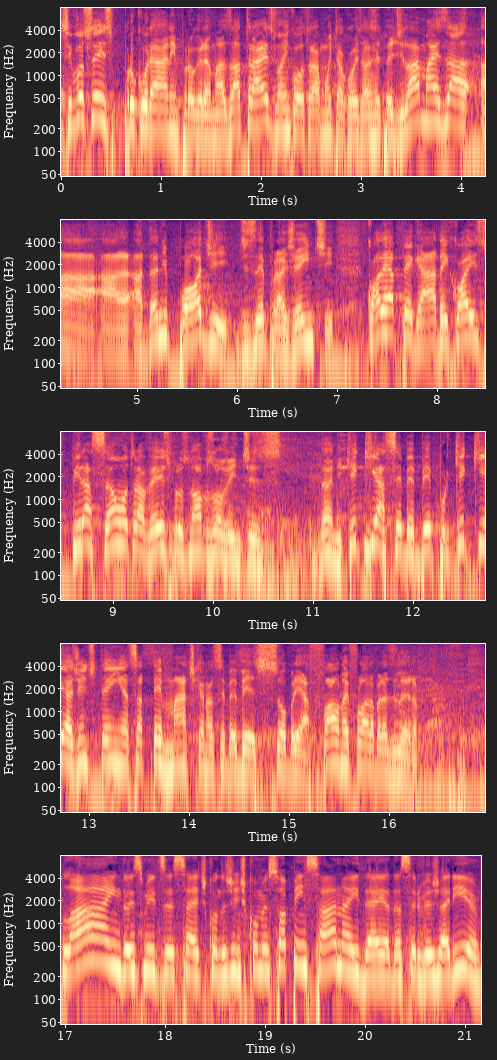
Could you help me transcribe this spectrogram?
Se vocês procurarem programas atrás, vão encontrar muita coisa a respeito de lá, mas a, a, a- Dani pode dizer pra gente qual é a pegada e qual é a inspiração, outra vez, para os novos ouvintes. Dani, o que, que é a CBB? Por que, que a gente tem essa temática na CBB sobre a fauna e flora brasileira? Lá em 2017, quando a gente começou a pensar na ideia da cervejaria,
